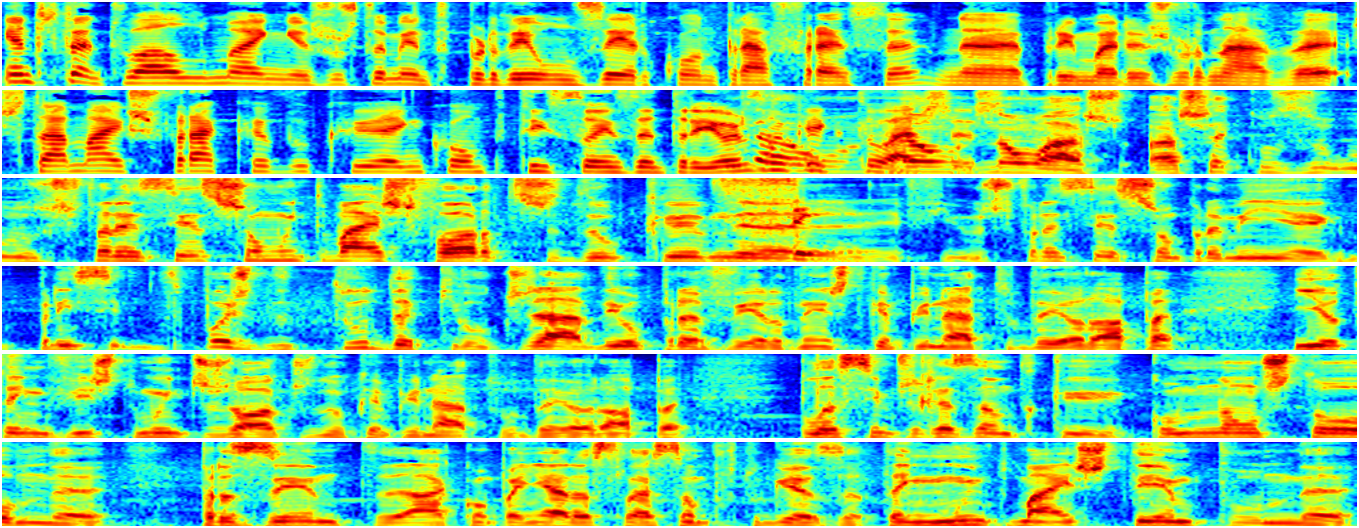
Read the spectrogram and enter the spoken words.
Entretanto, a Alemanha justamente perdeu um zero contra a França na primeira jornada. Está mais fraca do que em competições anteriores? ou o que é que tu não, achas? Não acho. Acho é que os, os franceses são muito mais fortes do que. eh, Sim. Enfim, os franceses são para mim, eh, depois de tudo aquilo que já deu para ver neste campeonato da Europa, e eu tenho visto muitos jogos do campeonato da Europa, pela simples razão de que, como não estou né, presente a acompanhar a seleção portuguesa, tenho muito mais tempo eh,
